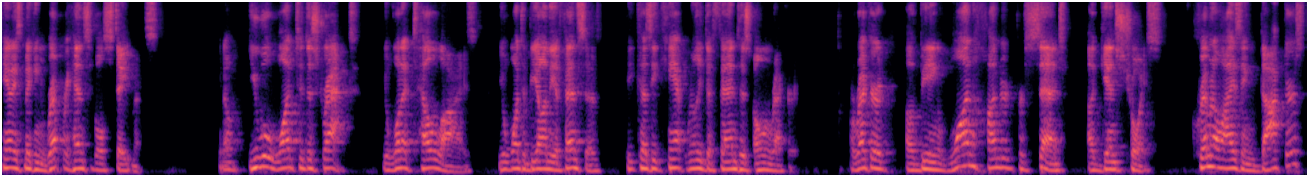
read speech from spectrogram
candidates making reprehensible statements, you know, you will want to distract. You'll want to tell lies. You'll want to be on the offensive because he can't really defend his own record. A record of being 100% against choice, criminalizing doctors,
